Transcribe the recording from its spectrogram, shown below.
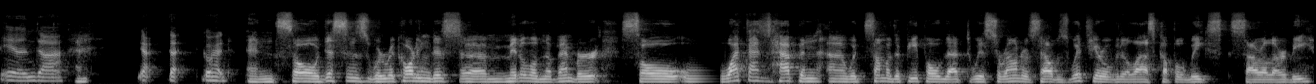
And uh yeah that go ahead. And so this is we're recording this uh, middle of november. So what has happened uh, with some of the people that we surround ourselves with here over the last couple of weeks sarah larbi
